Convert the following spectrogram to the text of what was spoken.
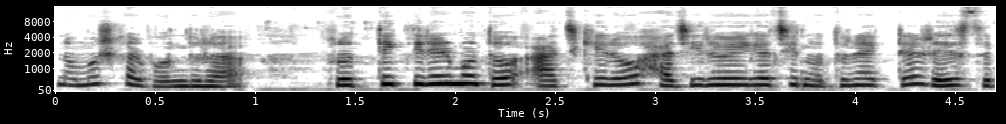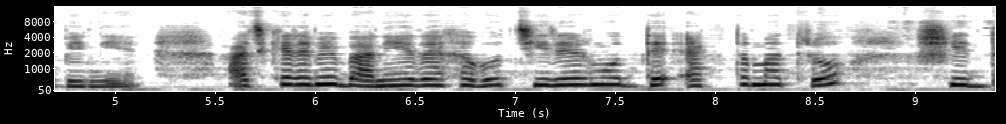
নমস্কার বন্ধুরা। প্রত্যেক দিনের মতো আজকেরও হাজির হয়ে গেছে নতুন একটা রেসিপি নিয়ে। আজকের আমি বানিয়ে দেখাবো চিড়ের মধ্যে একটা মাত্র সিদ্ধ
